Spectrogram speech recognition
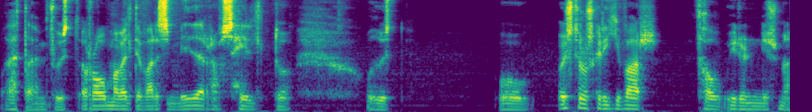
og þetta um, þú veist, Rómaveldi var þessi miðjarhafshild og, og þú veist og Austróska ríki var þá í rauninni svona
